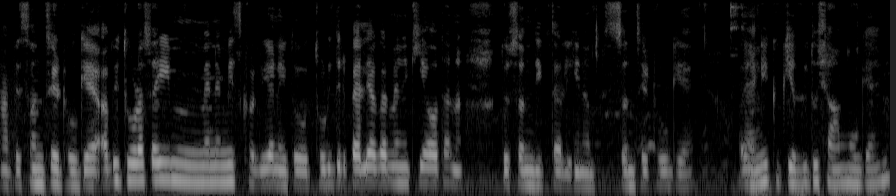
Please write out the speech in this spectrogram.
यहाँ पे सनसेट हो गया। है अभी थोड़ा सा ही मैंने मिस कर दिया नहीं तो थोड़ी देर पहले अगर मैंने किया होता ना तो सन दिखता लेकिन अब सनसेट हो गया है। यानी क्योंकि अभी तो शाम हो गया है ना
